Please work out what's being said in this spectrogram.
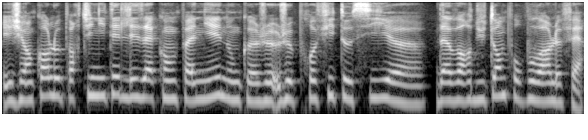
Et j'ai encore l'opportunité de les accompagner. Donc, euh, je, je profite aussi euh, d'avoir du temps pour pouvoir le faire.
